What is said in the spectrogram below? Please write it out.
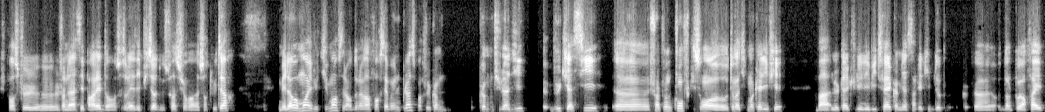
Je pense que j'en ai assez parlé dans, soit dans les épisodes soit sur, sur Twitter. Mais là, au moins, effectivement, ça leur donnera forcément une place parce que, comme, comme tu l'as dit, vu qu'il y a six champions de conf qui sont automatiquement qualifiés, bah, le calcul est vite fait. Comme il y a cinq équipes de, dans le Power 5,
